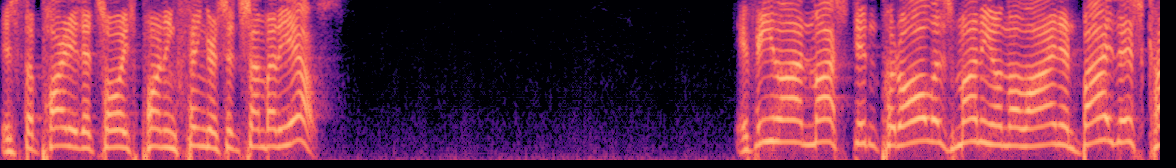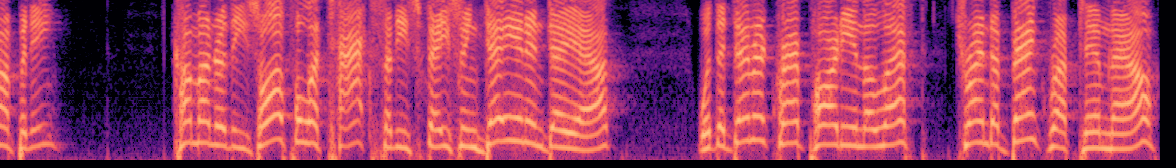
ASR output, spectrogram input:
is the party that's always pointing fingers at somebody else. If Elon Musk didn't put all his money on the line and buy this company, come under these awful attacks that he's facing day in and day out, with the Democrat Party and the left trying to bankrupt him now.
